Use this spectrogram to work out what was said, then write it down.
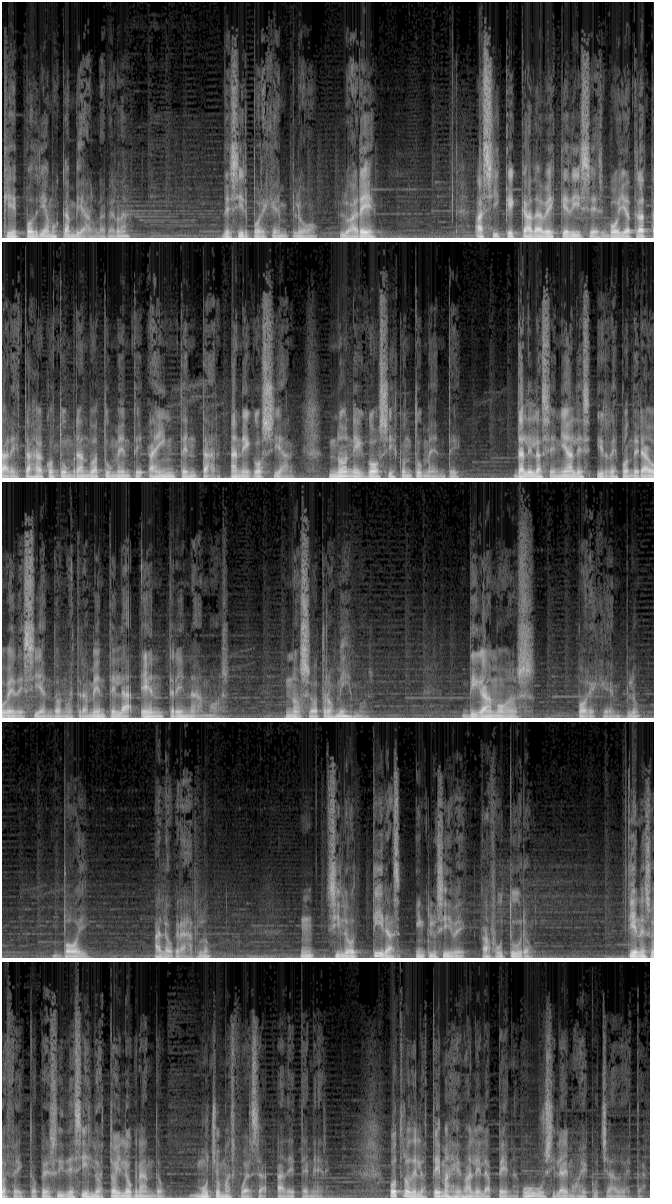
que podríamos cambiarla, ¿verdad? Decir, por ejemplo, lo haré Así que cada vez que dices voy a tratar, estás acostumbrando a tu mente a intentar, a negociar. No negocies con tu mente. Dale las señales y responderá obedeciendo. Nuestra mente la entrenamos nosotros mismos. Digamos, por ejemplo, voy a lograrlo. ¿Mm? Si lo tiras inclusive a futuro, tiene su efecto, pero si decís lo estoy logrando, mucho más fuerza a detener. Otro de los temas es vale la pena. Uh, si la hemos escuchado esta.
